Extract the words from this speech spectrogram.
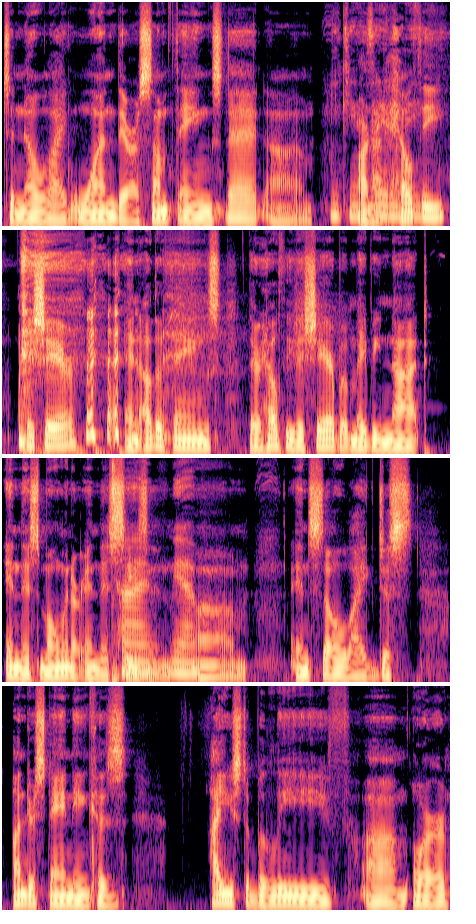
to know, like, one, there are some things that um, are not to me. healthy to share, and other things they're healthy to share, but maybe not in this moment or in this Time, season. yeah. Um, and so, like, just understanding because I used to believe, um, or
